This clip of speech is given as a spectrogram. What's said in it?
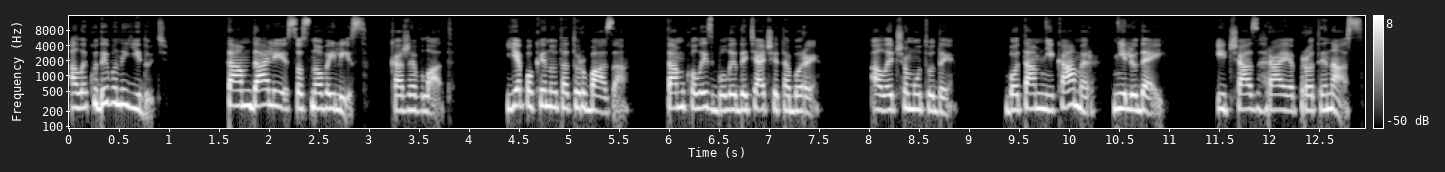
Але куди вони їдуть? Там далі сосновий ліс, каже Влад. Є покинута турбаза. Там колись були дитячі табори. Але чому туди? Бо там ні камер, ні людей. І час грає проти нас.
